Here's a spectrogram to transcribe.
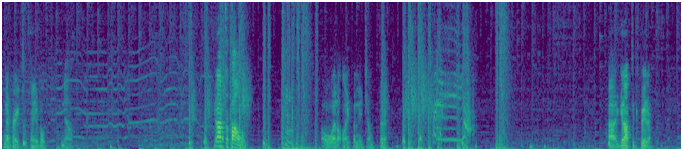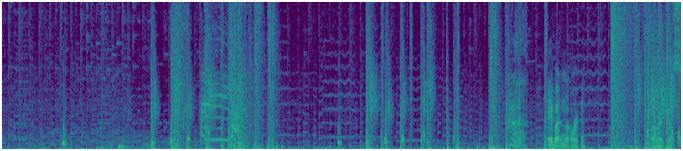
Can I break the table? No. Get off the phone! Oh, I don't like when they jump there. Uh, get off the computer. A button not working. Oh, there it goes.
